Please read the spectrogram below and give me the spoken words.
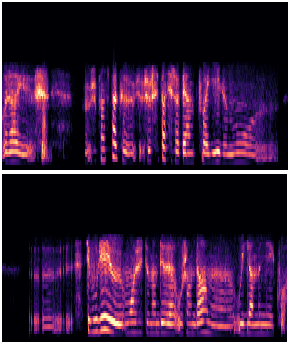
voilà, je pense pas que je ne sais pas si j'avais employé le mot. Si vous voulez, moi j'ai demandé aux gendarmes où ils l'emmenaient quoi.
